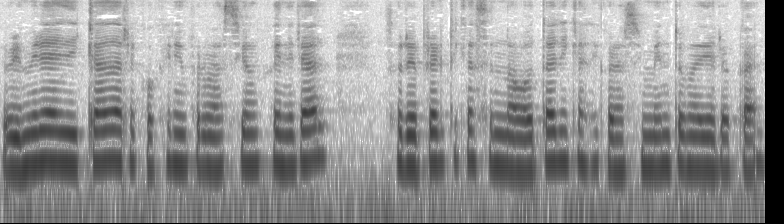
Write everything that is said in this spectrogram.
La primera dedicada a recoger información general sobre prácticas etnobotánicas de conocimiento medio local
